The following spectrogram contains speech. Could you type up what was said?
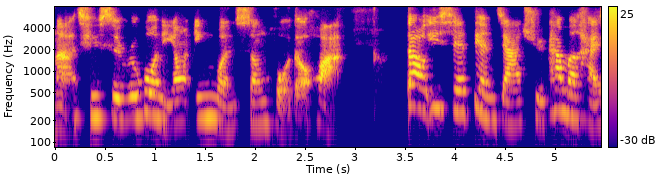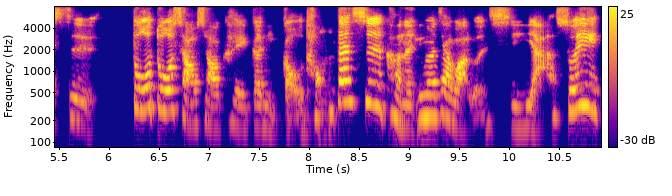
纳，其实如果你用英文生活的话，到一些店家去，他们还是多多少少可以跟你沟通。但是可能因为在瓦伦西亚，所以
